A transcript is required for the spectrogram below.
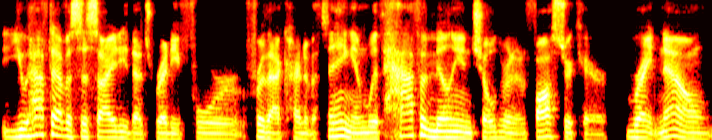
you have to have a society that's ready for for that kind of a thing. And with half a million children in foster care right now,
